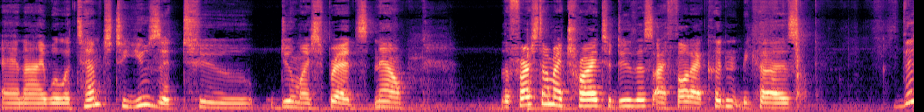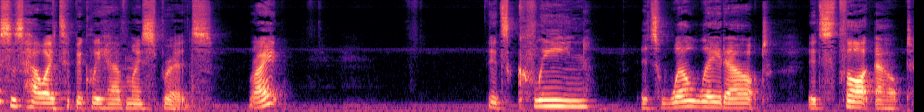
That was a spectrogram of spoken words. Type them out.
And I will attempt to use it to do my spreads. Now, the first time I tried to do this, I thought I couldn't because this is how I typically have my spreads, right? It's clean, it's well laid out, it's thought out.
